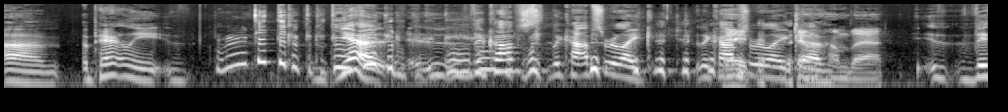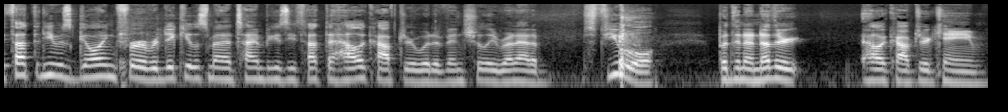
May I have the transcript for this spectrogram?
Um, apparently, yeah, the cops the cops were like the cops Hey, were like don't um, hum that. they thought that he was going for a ridiculous amount of time because he thought the helicopter would eventually run out of fuel, but then another helicopter came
